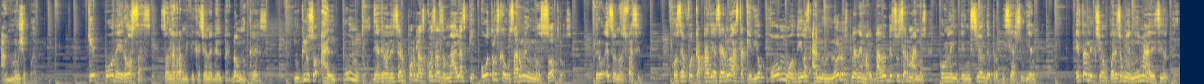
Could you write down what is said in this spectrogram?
a mucho pueblo. Qué poderosas son las ramificaciones del perdón, ¿no crees? Incluso al punto de agradecer por las cosas malas que otros causaron en nosotros. Pero eso no es fácil. José fue capaz de hacerlo hasta que vio cómo Dios anuló los planes malvados de sus hermanos con la intención de propiciar su bien. Esta lección por eso me anima a decirte,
